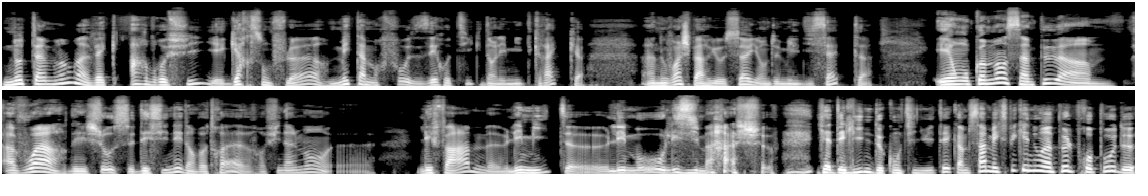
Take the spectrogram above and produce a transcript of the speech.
notamment avec Arbre-fille et Garçon-fleur, métamorphoses érotiques dans les mythes grecs, un ouvrage paru au seuil en 2017. Et on commence un peu à, à voir des choses se dessiner dans votre œuvre, finalement les femmes, les mythes, euh, les mots, les images. Il y a des lignes de continuité comme ça. Mais expliquez-nous un peu le propos de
